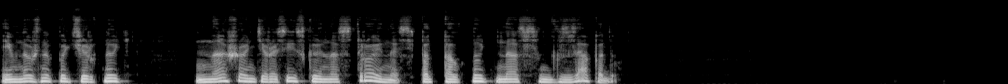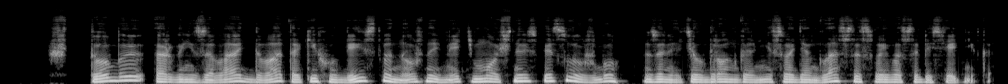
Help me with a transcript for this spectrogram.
Им нужно подчеркнуть нашу антироссийскую настроенность, подтолкнуть нас к Западу. Чтобы организовать два таких убийства, нужно иметь мощную спецслужбу, заметил Дронго, не сводя глаз со своего собеседника.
